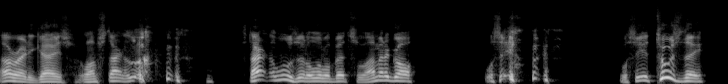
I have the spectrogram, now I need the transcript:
Alrighty, guys. Well, I'm starting to lo- starting to lose it a little bit, so I'm gonna go. We'll see. we'll see you Tuesday,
